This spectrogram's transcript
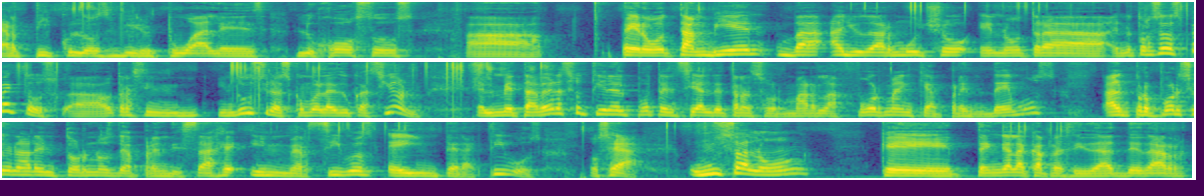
artículos virtuales lujosos, ah, pero también va a ayudar mucho en, otra, en otros aspectos, a otras industrias como la educación. El metaverso tiene el potencial de transformar la forma en que aprendemos al proporcionar entornos de aprendizaje inmersivos e interactivos. O sea, un salón que tenga la capacidad de dar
